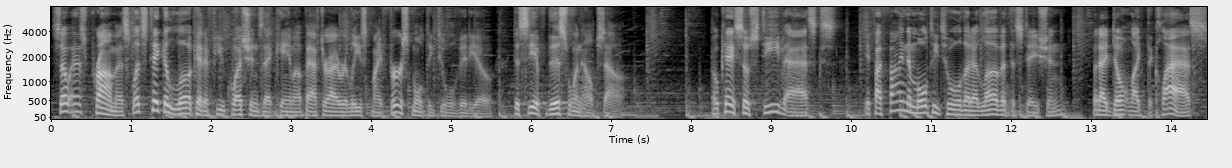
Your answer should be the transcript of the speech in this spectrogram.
So as promised, let's take a look at a few questions that came up after I released my first multi-tool video to see if this one helps out. Okay, so Steve asks, if I find a multi-tool that I love at the station, but I don't like the class,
